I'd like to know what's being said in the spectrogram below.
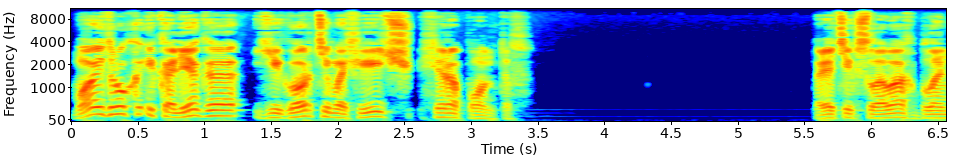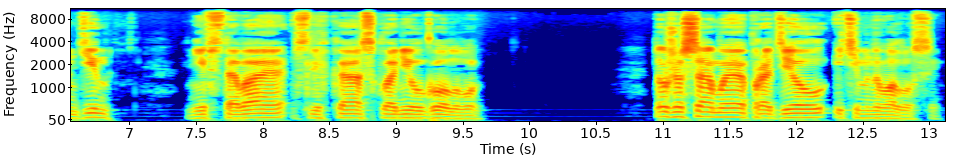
мой друг и коллега Егор Тимофеевич Ферапонтов». При этих словах блондин, не вставая, слегка склонил голову. То же самое проделал и темноволосый.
